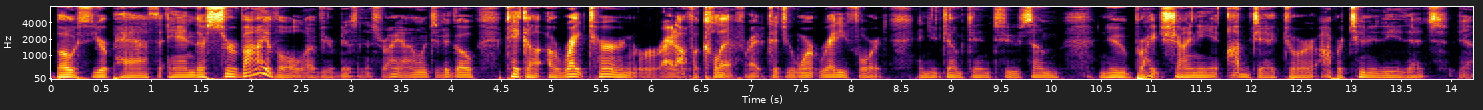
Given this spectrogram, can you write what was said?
both your path and the survival of your business, right? I don't want you to go take a, a right turn right off a cliff, right? Because you weren't ready for it and you jumped into some new bright, shiny object or opportunity that's yeah,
